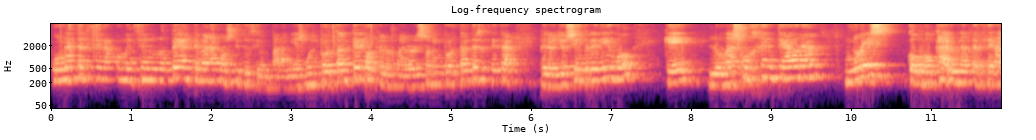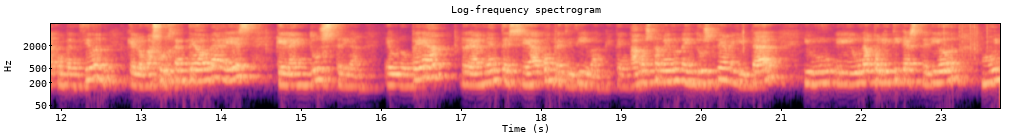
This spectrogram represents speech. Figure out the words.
una tercera convención europea el tema de la Constitución? Para mí es muy importante porque los valores son importantes, etc. Pero yo siempre digo que lo más urgente ahora no es convocar una tercera convención, que lo más urgente ahora es que la industria europea realmente sea competitiva, que tengamos también una industria militar y, una política exterior muy,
